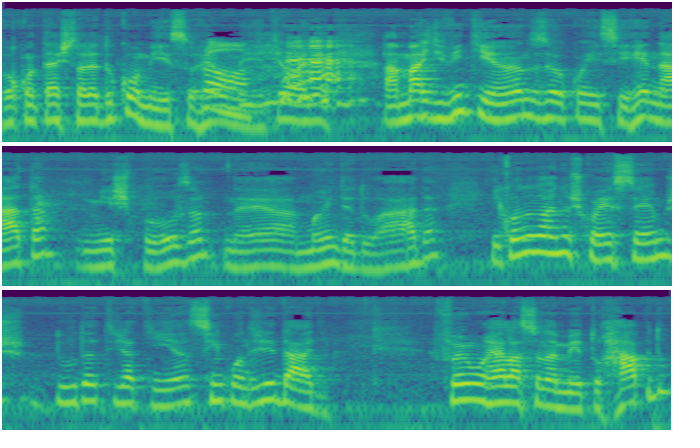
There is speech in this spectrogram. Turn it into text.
Vou contar a história do começo, realmente. Olha, há mais de 20 anos eu conheci Renata, minha esposa, né, a mãe de Eduarda, e quando nós nos conhecemos, Duda já tinha 5 anos de idade. Foi um relacionamento rápido,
